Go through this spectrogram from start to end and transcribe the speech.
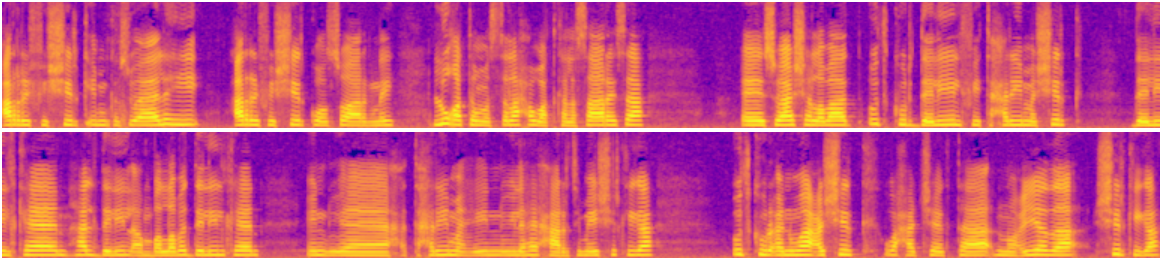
carifi shirk iminka su'aalihii carifi shirk waan soo aragnay. Luqatan wasilaaxa waad kala saaraysaa. Su'aasha labaad udkur daliil fi taxriima shirk. Daliilkan hal daliil amba laba daliilkan in taxriima inuu ilaahay xaaratimeeyey shirkiga. Udkur anwaaca shirk waxaad sheegtaa noocyada shirkiga.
